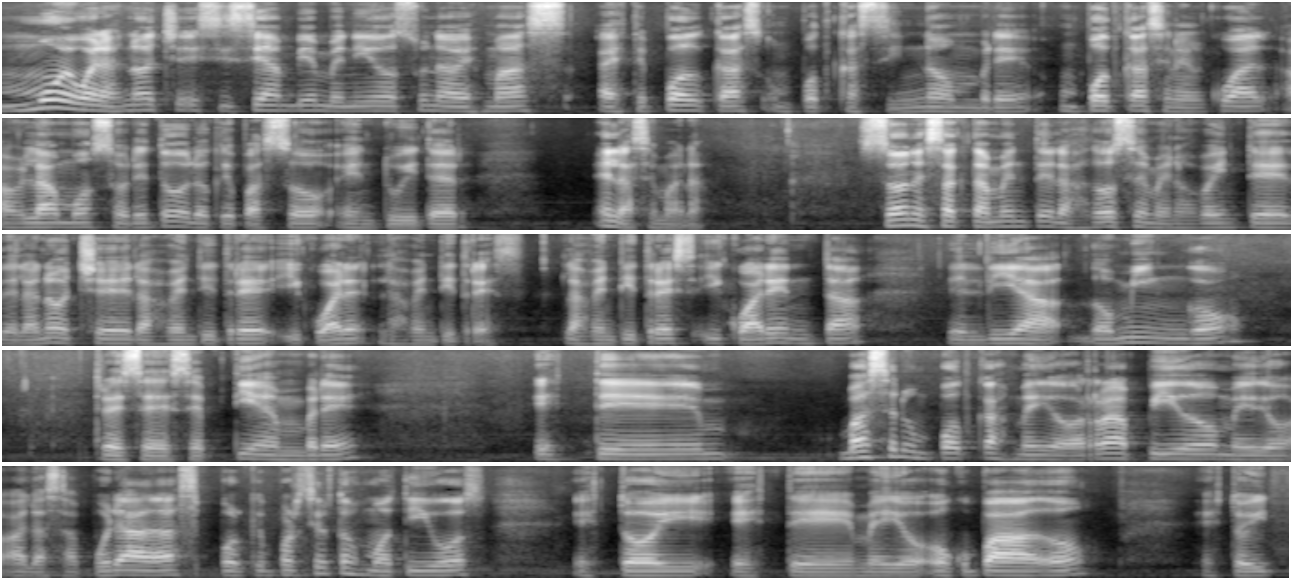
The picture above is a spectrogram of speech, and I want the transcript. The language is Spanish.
Muy buenas noches y sean bienvenidos una vez más a este podcast, un podcast sin nombre, un podcast en el cual hablamos sobre todo lo que pasó en Twitter en la semana. Son exactamente las 12 menos 20 de la noche, las 23 y 40, las 23, las 23 y 40 del día domingo 13 de septiembre. Este va a ser un podcast medio rápido, medio a las apuradas, porque por ciertos motivos estoy este, medio ocupado, estoy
